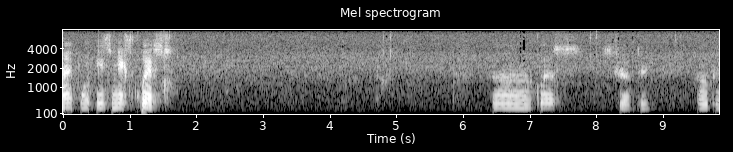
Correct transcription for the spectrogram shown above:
Alright, what is the next quest? Uh, quest, structure, open.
